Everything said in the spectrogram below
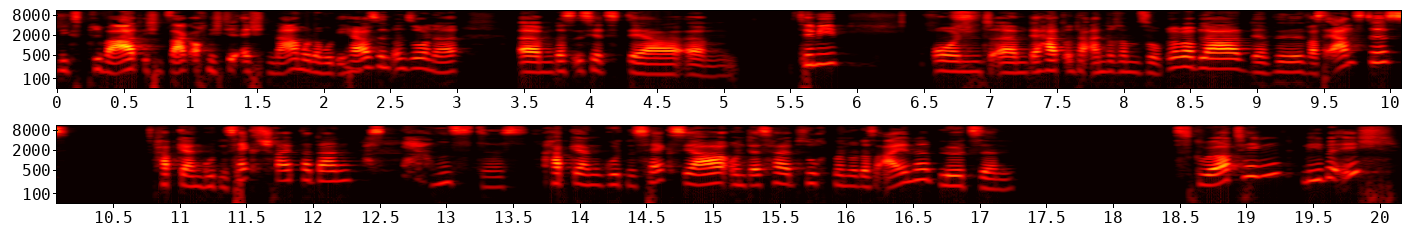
nichts privat. Ich sage auch nicht die echten Namen oder wo die her sind und so. Ne? Ähm, das ist jetzt der ähm, Timmy und ähm, der hat unter anderem so bla bla bla, der will was Ernstes. Hab gern guten Sex, schreibt er dann. Was Ernstes. Hab gern guten Sex, ja, und deshalb sucht man nur das eine. Blödsinn. Squirting liebe ich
